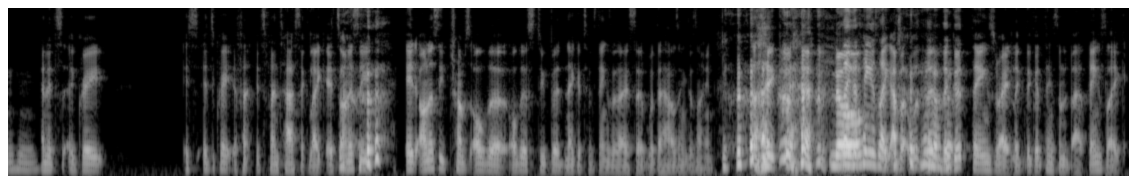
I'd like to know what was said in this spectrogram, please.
Mm-hmm. and it's a great it's it's great it's fantastic like it's honestly it honestly trumps all the all the stupid negative things that i said with the housing design like no. like the thing is like about the, the good things right like the good things and the bad things like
